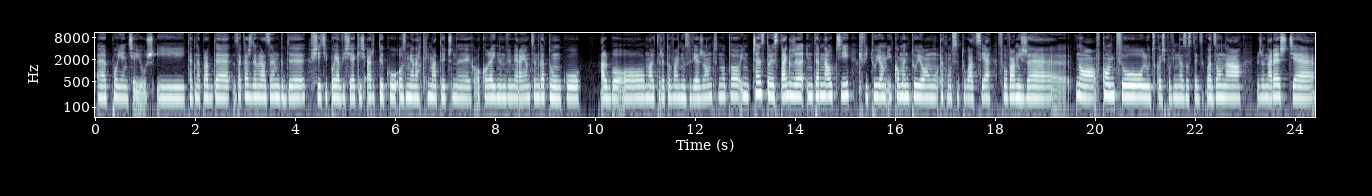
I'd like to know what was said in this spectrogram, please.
e, pojęcie już. I tak naprawdę za każdym razem, gdy w sieci pojawi się jakiś artykuł o zmianach klimatycznych, o kolejnym wymierającym gatunku, albo o maltretowaniu zwierząt, no to często jest tak, że internauci kwitują i komentują taką sytuację słowami, że no w końcu ludzkość powinna zostać zgładzona, że nareszcie,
